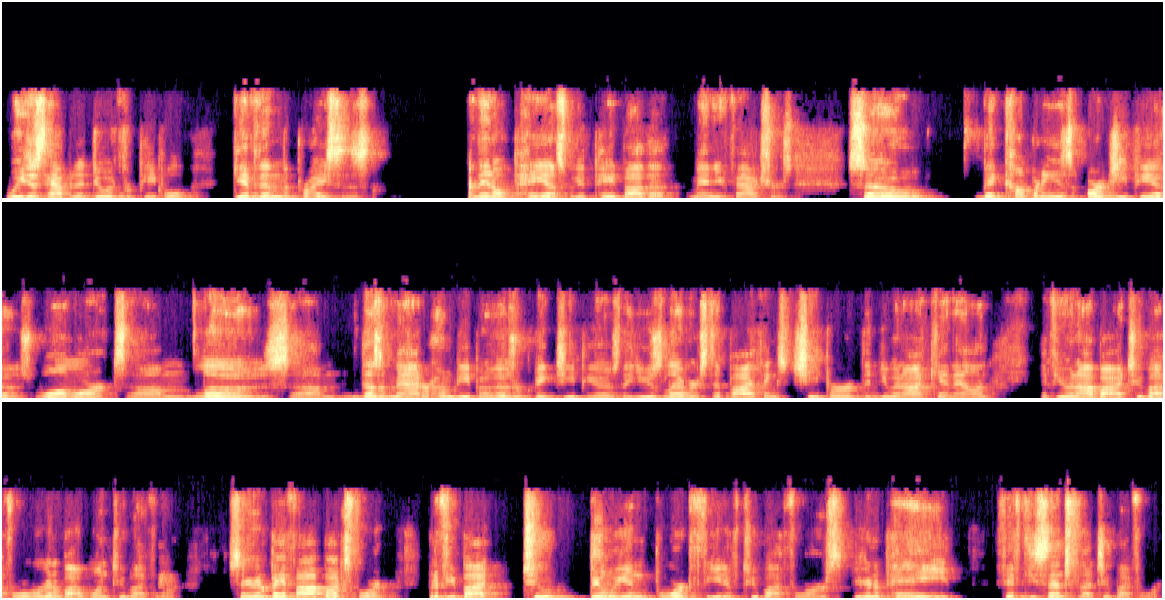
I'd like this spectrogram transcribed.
We just happen to do it for people, give them the prices, and they don't pay us. We get paid by the manufacturers. So big companies are GPOs, Walmart, um, Lowe's, um, doesn't matter, Home Depot. Those are big GPOs. They use leverage to buy things cheaper than you and I can, Alan. If you and I buy a two by four, we're going to buy one two by four. So you're going to pay five bucks for it. But if you buy two billion board feet of two by fours, you're going to pay 50 cents for that two by four.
